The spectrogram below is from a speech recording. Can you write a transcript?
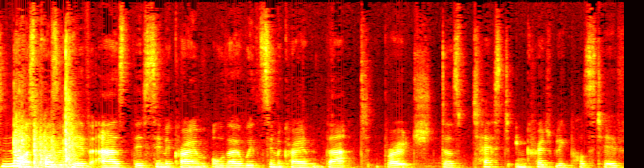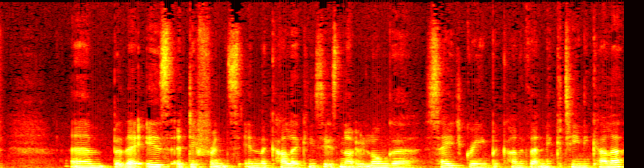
It's not as positive as the Simichrome, although with Simichrome that brooch does test incredibly positive. Um, but there is a difference in the colour. Can you see it's no longer sage green, but kind of that nicotine colour.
